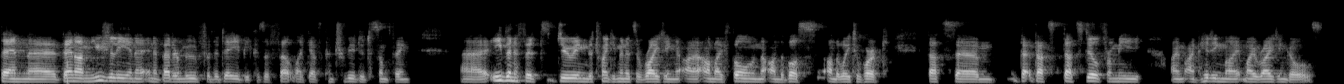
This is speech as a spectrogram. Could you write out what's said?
then uh, then I'm usually in a, in a better mood for the day because I felt like I've contributed to something. Uh, even if it's doing the 20 minutes of writing uh, on my phone on the bus on the way to work, that's um, that, that's that's still for me. I'm I'm hitting my my writing goals.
